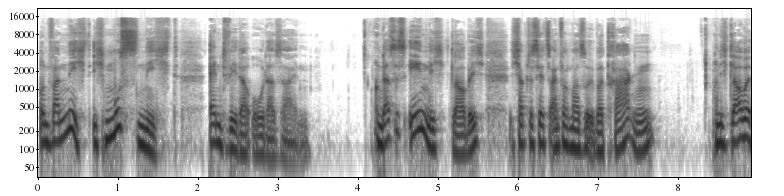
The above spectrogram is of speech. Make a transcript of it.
und wann nicht. Ich muss nicht entweder oder sein. Und das ist ähnlich, glaube ich. Ich habe das jetzt einfach mal so übertragen. Und ich glaube,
